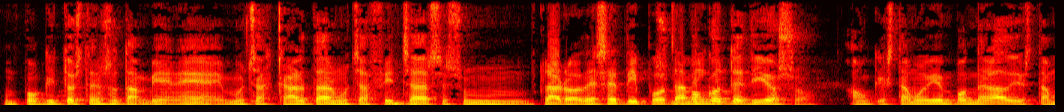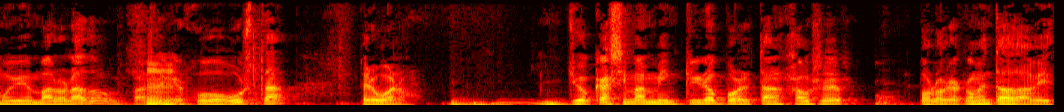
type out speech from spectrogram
Un poquito extenso también, ¿eh? Hay muchas cartas, muchas fichas, es un, Claro, de ese tipo es un poco tedioso. Aunque está muy bien ponderado y está muy bien valorado, parece Hmm. que el juego gusta, pero bueno, yo casi más me inclino por el Tannhauser, por lo que ha comentado David.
